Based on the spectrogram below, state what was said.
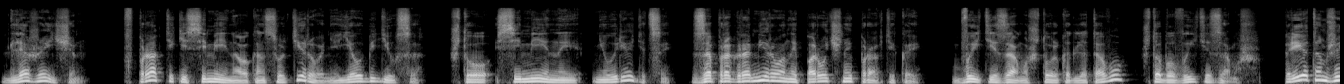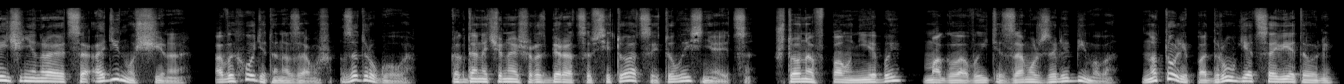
для женщин. В практике семейного консультирования я убедился, что семейные неурядицы запрограммированы порочной практикой выйти замуж только для того, чтобы выйти замуж. При этом женщине нравится один мужчина, а выходит она замуж за другого. Когда начинаешь разбираться в ситуации, то выясняется, что она вполне бы могла выйти замуж за любимого. Но то ли подруги отсоветовали,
